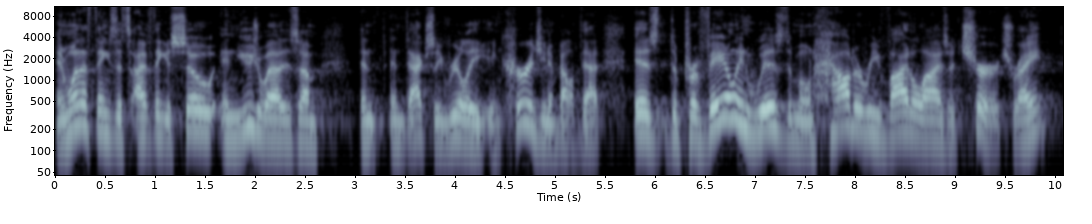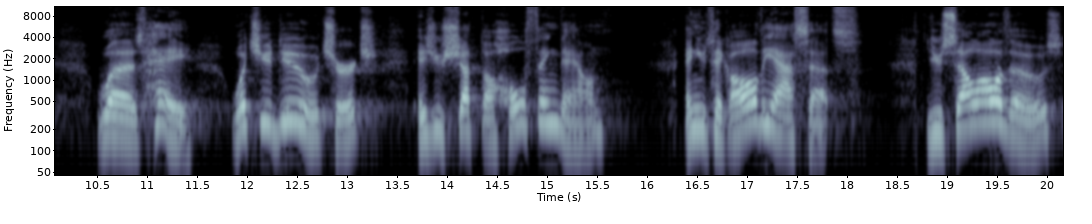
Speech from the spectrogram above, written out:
And one of the things that I think is so unusual is um, and, and actually really encouraging about that is the prevailing wisdom on how to revitalize a church, right? Was hey, what you do, church, is you shut the whole thing down and you take all the assets, you sell all of those,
